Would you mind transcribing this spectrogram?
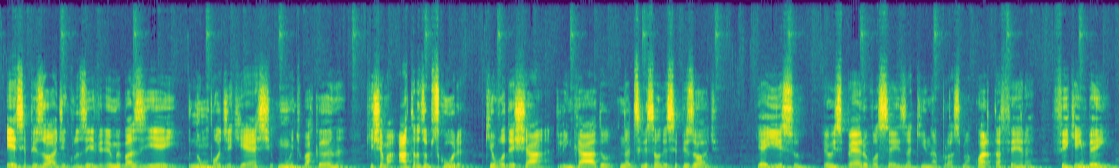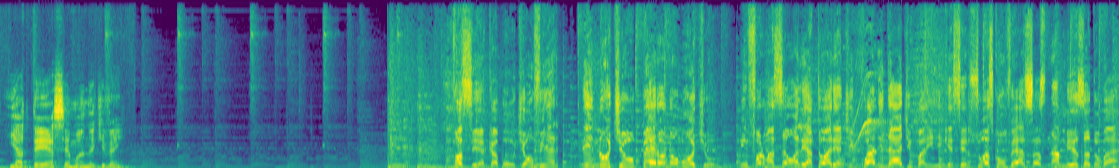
Esse episódio, inclusive, eu me baseei num podcast muito bacana que chama Atlas Obscura, que eu vou deixar linkado na descrição desse episódio. E é isso, eu espero vocês aqui na próxima quarta-feira. Fiquem bem e até a semana que vem. Você acabou de ouvir Inútil Peronomútil. Informação aleatória de qualidade para enriquecer suas conversas na mesa do bar.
